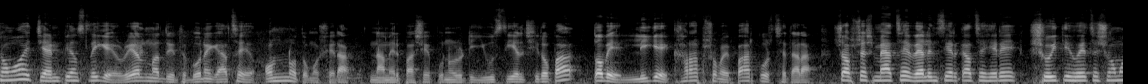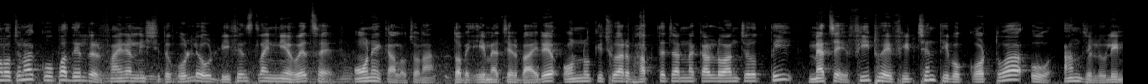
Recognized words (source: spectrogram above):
সময়, চ্যাম্পিয়ন্স লিগে রিয়াল মাদ্রিদ বনে গেছে অন্যতম সেরা। নামের পাশে পনেরোটি ইউসিএল শিরোপা, তবে লিগে খারাপ সময় পার করছে তারা। সবশেষ ম্যাচে ভ্যালেন্সিয়ার কাছে হেরে সইতি হয়েছে সমালোচনা, কোপা দেলরের ফাইনাল নিশ্চিত করলেও ডিফেন্স লাইন নিয়ে হয়েছে অনেক আলোচনা। তবে এ ম্যাচের বাইরে অন্য কিছু আর ভাবতে চান না কার্লো আঞ্চলত্তি। ম্যাচে ফিট হয়ে ফিরছেন থিবো কর্তোয়া ও আন্দ্রে লুলিন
